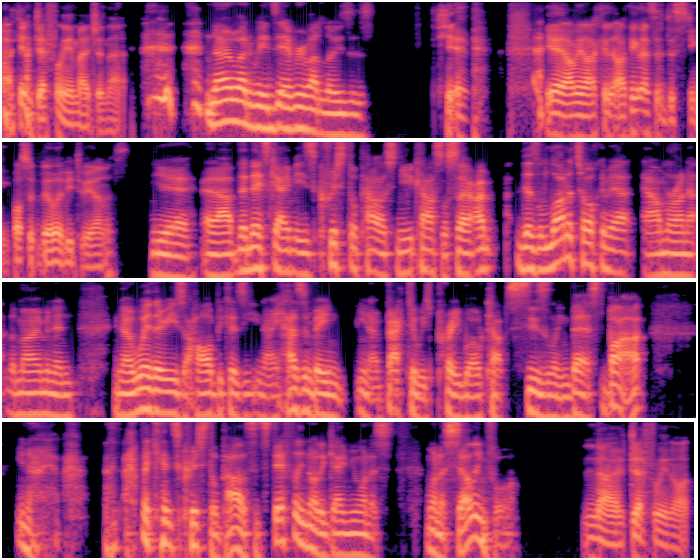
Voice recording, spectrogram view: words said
I can definitely imagine that. no one wins, everyone loses. Yeah. Yeah, I mean I can I think that's a distinct possibility to be honest. Yeah, uh, the next game is Crystal Palace Newcastle. So I'm, there's a lot of talk about Almiron at the moment, and you know whether he's a hold because you know he hasn't been you know back to his pre World Cup sizzling best. But you know, up against Crystal Palace, it's definitely not a game you want to want to sell him for. No, definitely not.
